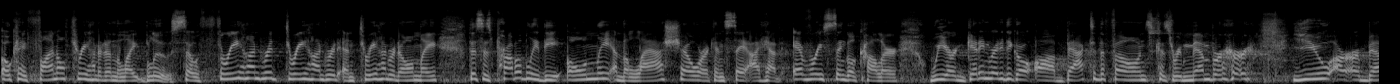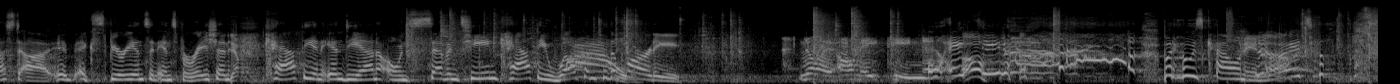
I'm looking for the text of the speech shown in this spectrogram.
Okay, final 300 in the light blue. So 300, 300, and 300 only. This is probably the only and the last show where I can say I have every single color. We are getting ready to go uh, back to the phones because remember, you are our best uh, experience and inspiration. Yep. Kathy in Indiana owns 17. Kathy, welcome to the party. No, I own 18 now. Oh, 18? but who's counting, Yeah. right?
